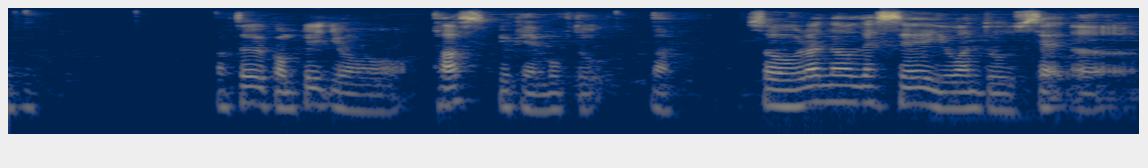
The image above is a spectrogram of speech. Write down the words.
Mm-hmm. after you complete your task you can move to done so right now let's say you want to set a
